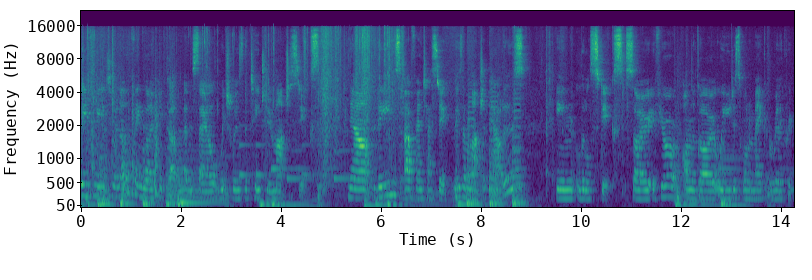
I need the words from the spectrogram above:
leads me to another thing that I picked up at the sale, which was the T2 matcha sticks. Now, these are fantastic. These are matcha powders in little sticks. So if you're on the go or you just want to make a really quick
